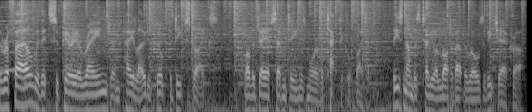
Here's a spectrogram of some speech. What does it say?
The Rafale, with its superior range and payload, is built for deep strikes, while the JF-17 is more of a tactical fighter. These numbers tell you a lot about the roles of each aircraft.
